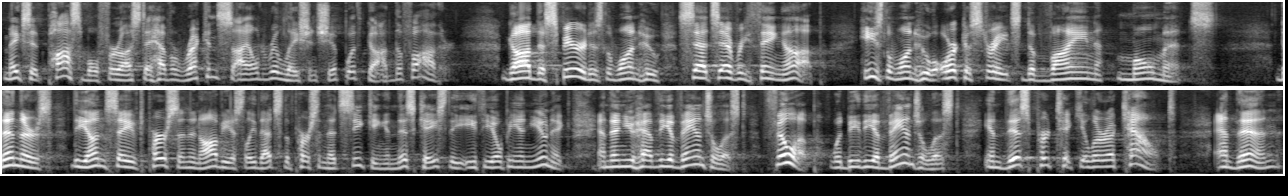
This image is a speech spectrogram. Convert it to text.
makes it possible for us to have a reconciled relationship with God the Father. God the Spirit is the one who sets everything up. He's the one who orchestrates divine moments. Then there's the unsaved person, and obviously that's the person that's seeking, in this case, the Ethiopian eunuch. And then you have the evangelist. Philip would be the evangelist in this particular account. And then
